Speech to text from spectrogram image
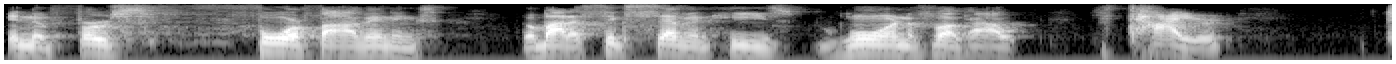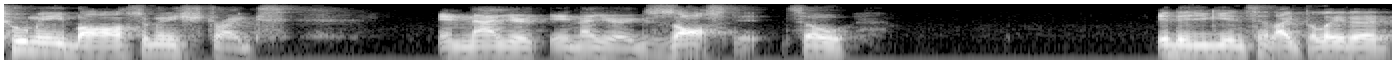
in the first four or five innings. But by the six, seven, he's worn the fuck out. He's tired. Too many balls, too many strikes, and now you're and now you're exhausted. So and then you get into like the later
